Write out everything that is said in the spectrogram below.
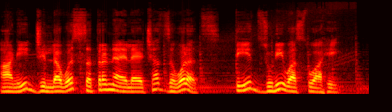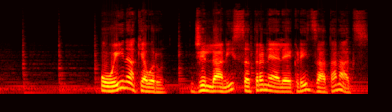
आणि जिल्हा व सत्र न्यायालयाच्या जवळच ती जुनी वास्तू आहे. पोई नाक्यावरून जिल्हानी सत्र न्यायालयाकडे जातानाच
